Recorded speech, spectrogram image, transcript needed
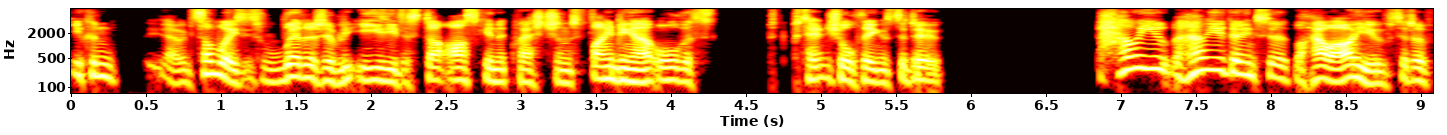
you can you know, in some ways, it's relatively easy to start asking the questions, finding out all the potential things to do. How are you? How are you going to? How are you sort of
